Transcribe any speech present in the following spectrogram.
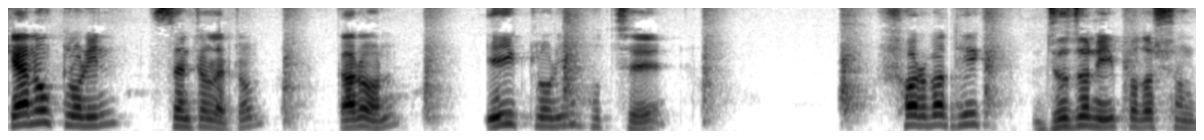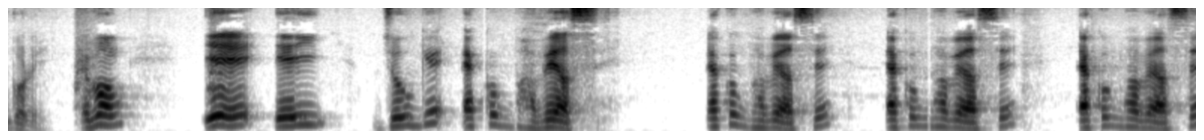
কেন ক্লোরিন সেন্ট্রাল অ্যাটম কারণ এই ক্লোরিন হচ্ছে সর্বাধিক যোজনী প্রদর্শন করে এবং এ এই যৌগে এককভাবে আছে এককভাবে আছে এককভাবে আছে এককভাবে আছে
